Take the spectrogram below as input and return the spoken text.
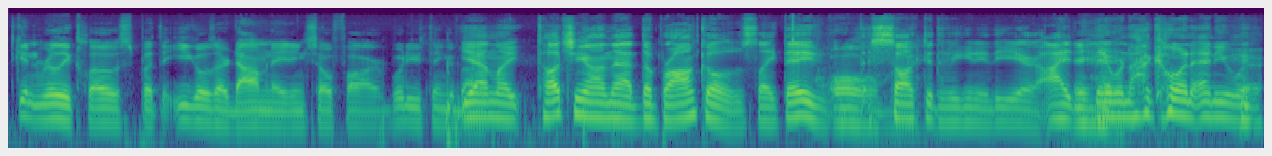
it's getting really close, but the Eagles are dominating so far. What do you think about? Yeah, and like touching on that, the Broncos, like they Oh, sucked at the beginning of the year. I Yeah. they were not going anywhere.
